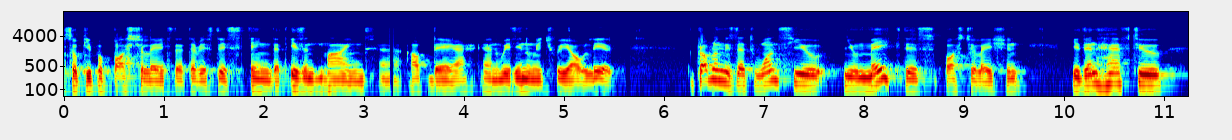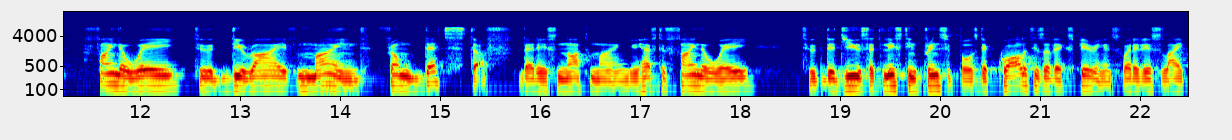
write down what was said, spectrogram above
So people postulate that there is this thing that isn't mind uh, out there and within which we all live. The problem is that once you, you make this postulation, you then have to find a way to derive mind from that stuff that is not mind. You have to find a way to deduce, at least in principles, the qualities of experience, what it is like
